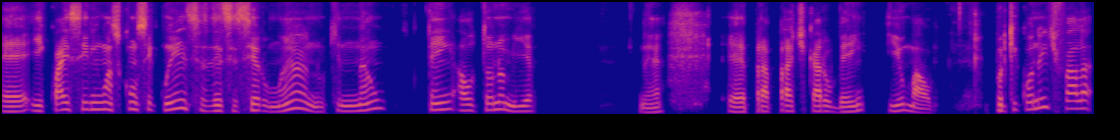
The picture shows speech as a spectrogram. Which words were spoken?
É, e quais seriam as consequências desse ser humano que não tem autonomia né, é, para praticar o bem e o mal. Porque quando a gente fala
